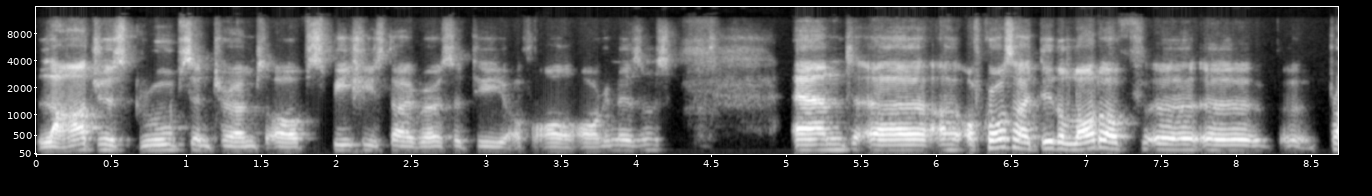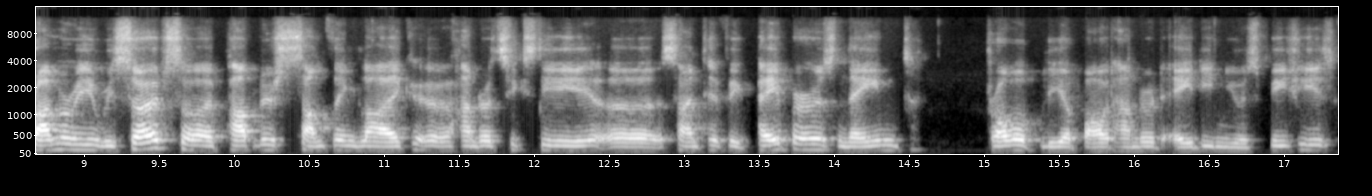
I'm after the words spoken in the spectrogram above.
largest groups in terms of species diversity of all organisms. And uh, of course, I did a lot of uh, uh, primary research. So I published something like 160 uh, scientific papers, named probably about 180 new species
